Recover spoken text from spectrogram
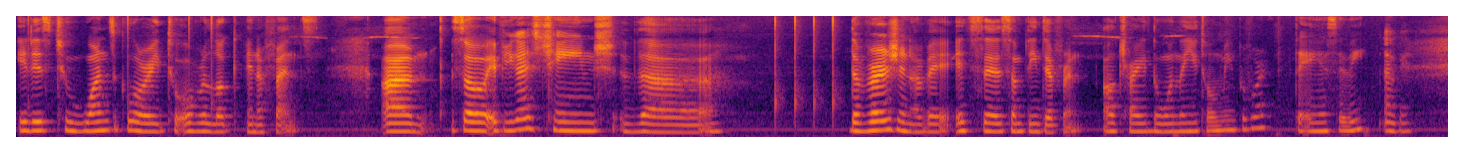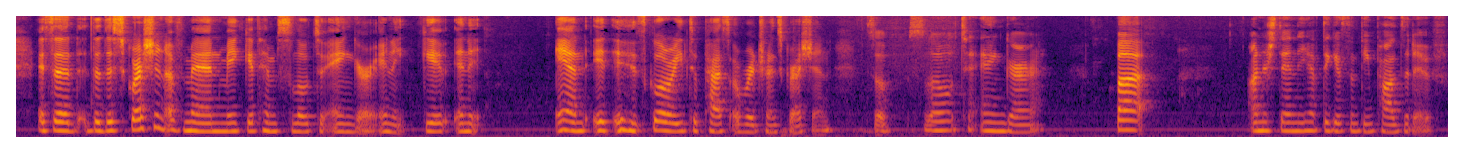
It is to one's glory to overlook an offense. Um, so if you guys change the the version of it, it says something different. I'll try the one that you told me before, the ASV. Okay. It said, "The discretion of man maketh him slow to anger, and it give and it and it is glory to pass over transgression." So slow to anger, but understand that you have to give something positive.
